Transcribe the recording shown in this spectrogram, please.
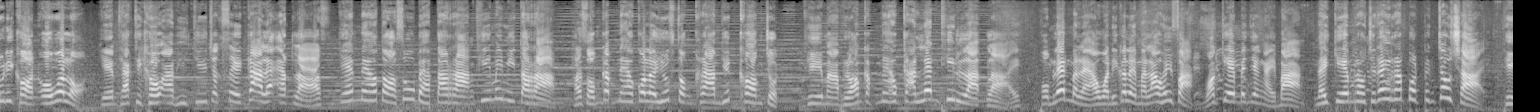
Unicorn Overlord เกม Tactical RPG จากเซกาและ Atlas เกมแนวต่อสู้แบบตารางที่ไม่มีตาราง ผสมกับแนวกลยุทธ์สงครามยึดครองจุด ที่มาพร้อมกับแนวการเล่นที่หลากหลาย ผมเล่นมาแล้ววันนี้ก็เลยมาเล่าให้ฟังว่าเกมเป็นยังไงบ้าง ในเกมเราจะได้รับบทเป็นเจ้าชาย ที่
